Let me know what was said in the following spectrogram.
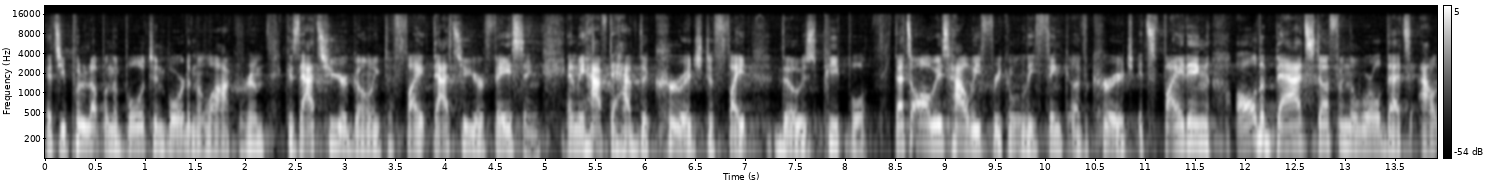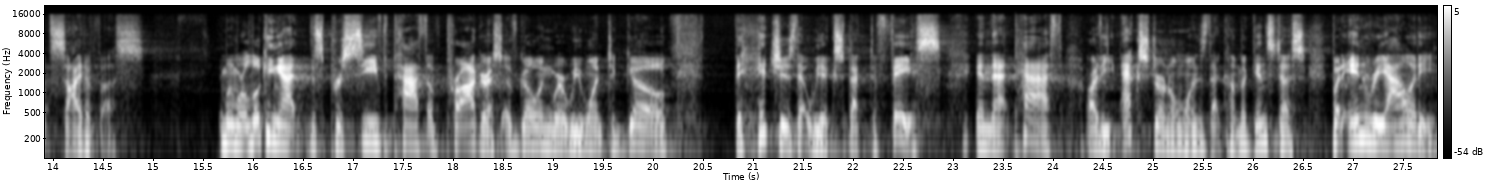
it's you put it up on the bulletin board in the locker locker room because that's who you're going to fight. That's who you're facing. And we have to have the courage to fight those people. That's always how we frequently think of courage it's fighting all the bad stuff in the world that's outside of us. And when we're looking at this perceived path of progress, of going where we want to go, the hitches that we expect to face in that path are the external ones that come against us. But in reality,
